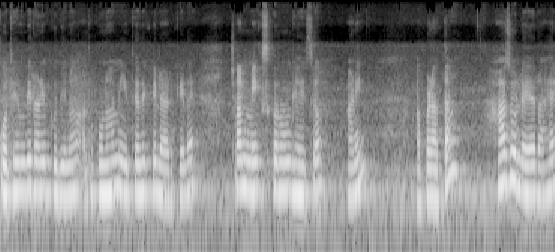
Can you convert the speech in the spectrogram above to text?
कोथिंबीर आणि पुदिना आता पुन्हा मी इथे देखील ॲड केलं आहे छान मिक्स करून घ्यायचं आणि आपण आता हा जो लेअर आहे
